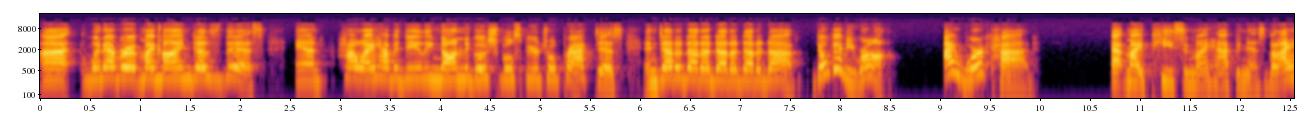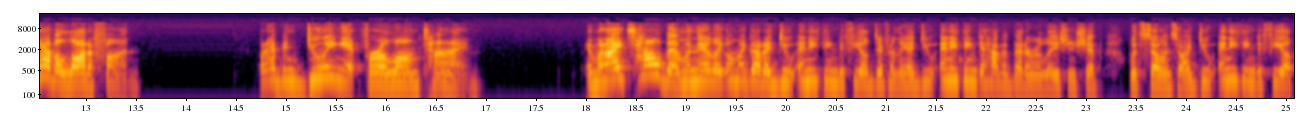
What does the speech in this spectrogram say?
uh, whenever my mind does this and how I have a daily non-negotiable spiritual practice and da da da da da da da da. Don't get me wrong. I work hard at my peace and my happiness, but I have a lot of fun. But I've been doing it for a long time. And when I tell them, when they're like, oh my God, I do anything to feel differently, I do anything to have a better relationship with so and so, I do anything to feel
